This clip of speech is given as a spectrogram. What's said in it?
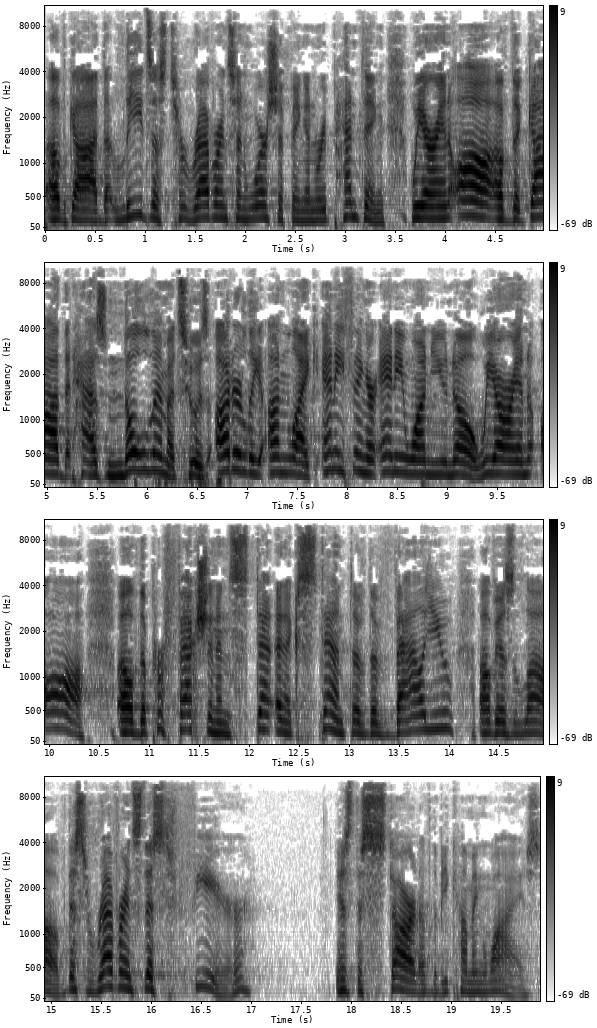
of God that leads us to reverence and worshiping and repenting. We are in awe of the God that has no limits, who is utterly unlike anything or anyone you know. We are in awe of the perfection and, st- and extent of the value of his love. This reverence, this fear, is the start of the becoming wise.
